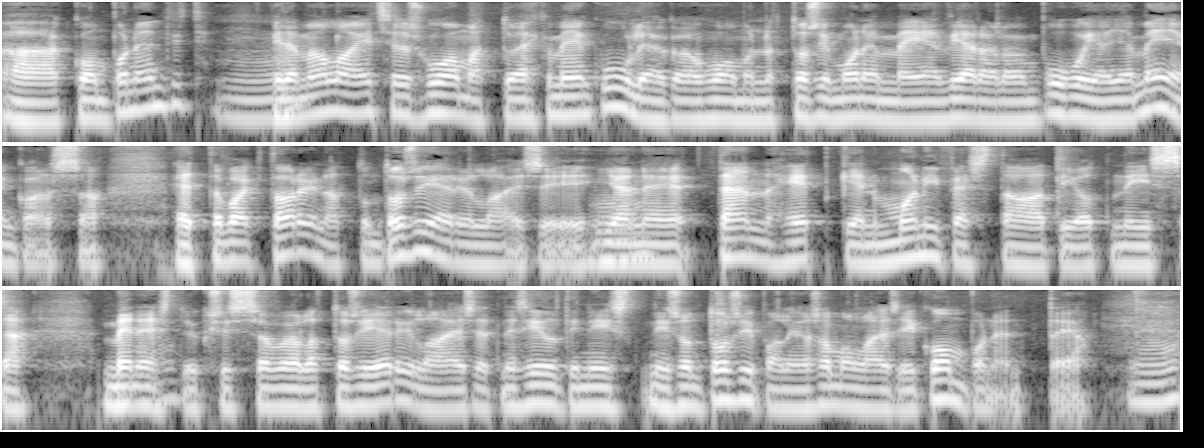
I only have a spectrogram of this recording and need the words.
ää, komponentit, mm. mitä me ollaan itse asiassa huomattu, ehkä meidän kuulijakaan on huomannut tosi monen meidän vierailujen puhujan ja meidän kanssa, että vaikka tarinat on tosi erilaisia mm. ja ne tämän hetken manifestaatiot niissä menestyksissä voi olla tosi erilaiset, niin silti niissä, niissä on tosi paljon samanlaisia komponentteja mm.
